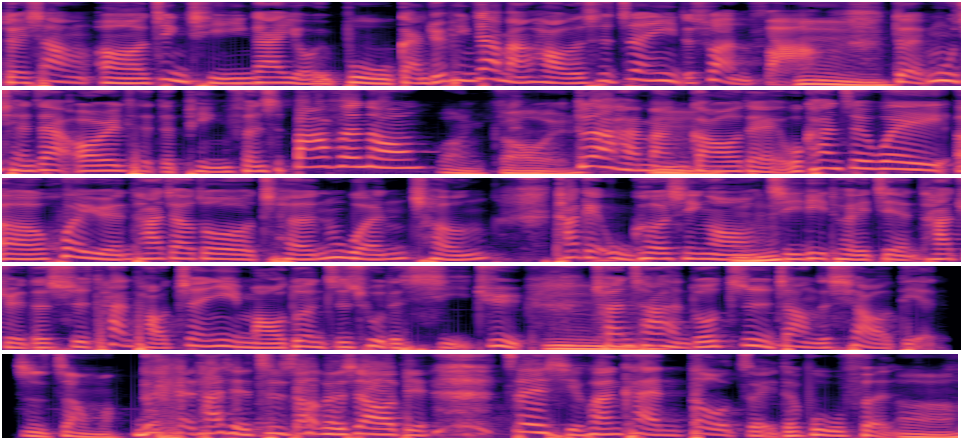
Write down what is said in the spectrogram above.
对，像呃近期应该有一部感觉评价蛮好的是《正义的算法》，嗯，对，目前在 Oriented 的评分是八分哦，哇，很高哎，对啊，还蛮高的。对，我看这位呃会员，他叫做陈文成，他给五颗星哦，极力推荐。他觉得是探讨正义矛盾之处的喜剧，嗯、穿插很多智障的笑点。智障吗？对，他写智障的笑点，最喜欢看斗嘴的部分啊。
